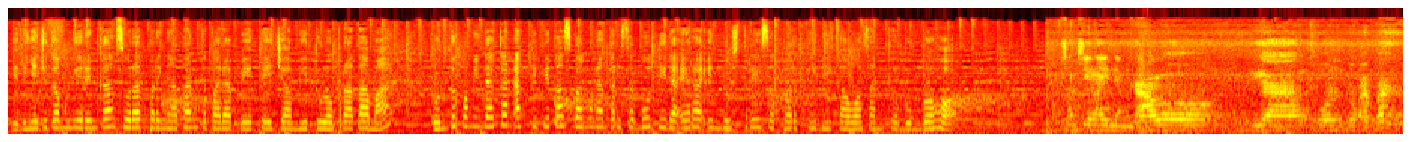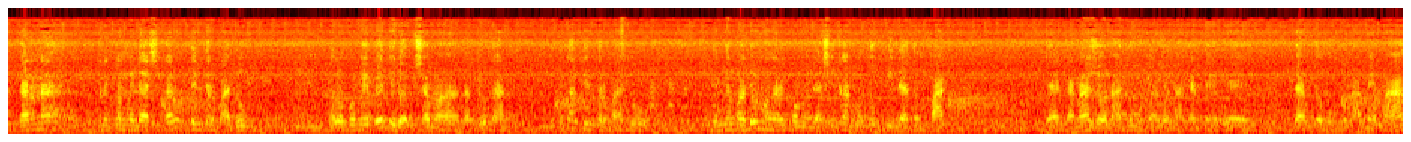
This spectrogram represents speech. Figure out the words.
Dirinya juga mengirimkan surat peringatan kepada PT Jambi Tulo Pratama untuk memindahkan aktivitas bangunan tersebut di daerah industri seperti di kawasan Kebung Boho. Sanksi lain yang kalau yang untuk apa? Karena rekomendasikan tim terpadu. Kalau PPP tidak bisa menentukan itu kan tim terpadu tim terpadu merekomendasikan untuk pindah tempat ya karena zona itu bukan zona RTW dan kebetulan memang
